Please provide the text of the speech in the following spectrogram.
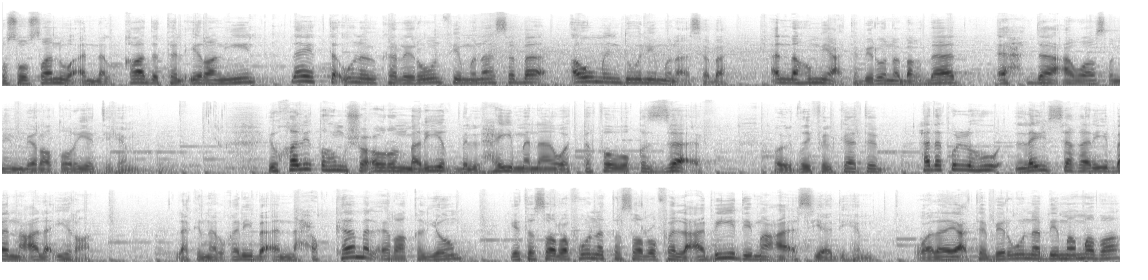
خصوصا وأن القادة الإيرانيين لا يبتؤون يكررون في مناسبة أو من دون مناسبة أنهم يعتبرون بغداد إحدى عواصم إمبراطوريتهم. يخالطهم شعور مريض بالهيمنة والتفوق الزائف ويضيف الكاتب هذا كله ليس غريبا على إيران. لكن الغريب أن حكام العراق اليوم يتصرفون تصرف العبيد مع أسيادهم ولا يعتبرون بما مضى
